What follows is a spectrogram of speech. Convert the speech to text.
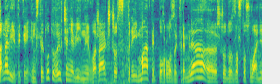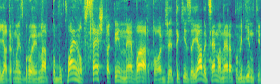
Аналітики інституту вивчення війни вважають, що сприймати погрози Кремля е, щодо застосування ядерної зброї надто буквально все ж таки не варто. Адже такі заяви це манера поведінки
